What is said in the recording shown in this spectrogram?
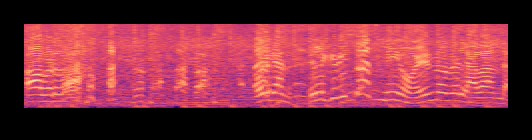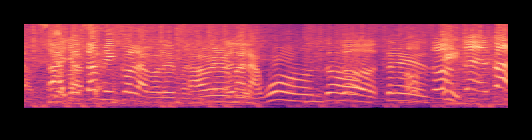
Ah, ¿verdad? Oigan, el grito es mío, ¿eh? No de la banda. ¿Qué Ah, yo pasa? también colaboré, man. A ver, hermana. Un, dos, tres, dos, y... tres, va.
